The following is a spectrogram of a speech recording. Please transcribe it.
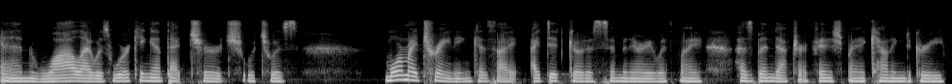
And while I was working at that church, which was more my training, because I, I did go to seminary with my husband after I finished my accounting degree,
